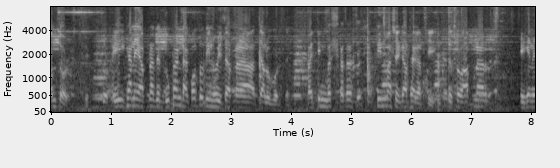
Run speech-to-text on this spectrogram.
অন্তর। তো এইখানে আপনাদের দোকানটা কতদিন হয়েছে আপনারা চালু করছেন? প্রায় তিন মাস কাছাকাছি। তিন মাসের কাছাকাছি। তো আপনার এখানে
